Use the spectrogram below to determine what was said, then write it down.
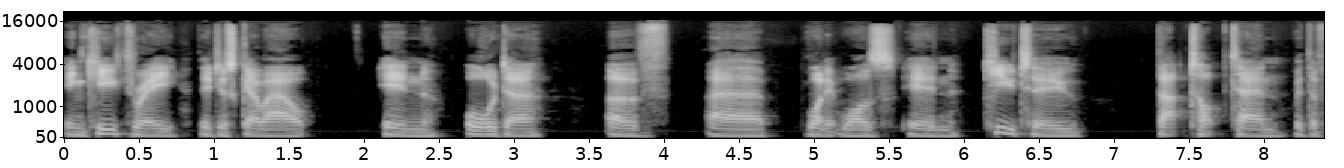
in Q3 they just go out in order of uh, what it was in Q2. That top 10 with the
